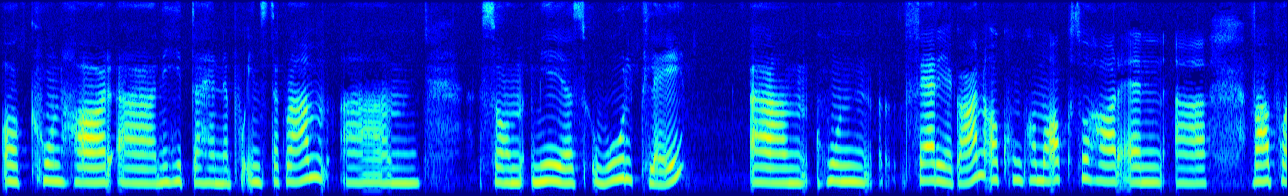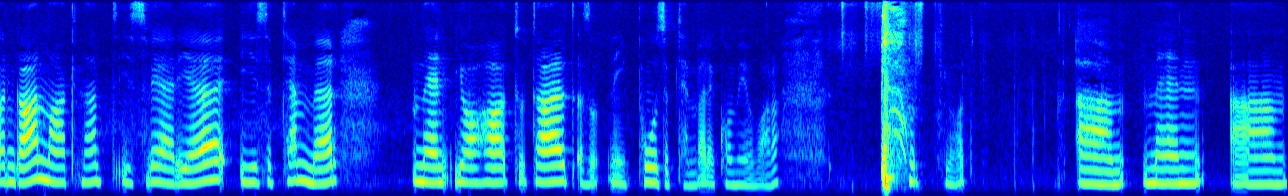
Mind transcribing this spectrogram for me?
och hon har, uh, ni hittar henne på Instagram um, som Mirjas Woolplay. Um, hon färgar garn och hon kommer också ha en, øh, uh, vara på en garnmarknad i Sverige i september. Men jag har totalt, alltså nej på september det kommer jag vara. Förlåt. Um, men um,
